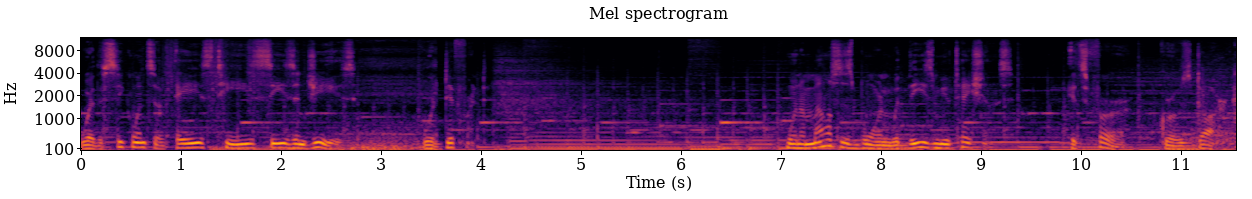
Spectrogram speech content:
where the sequence of A's, T's, C's, and G's were different. When a mouse is born with these mutations, its fur grows dark.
